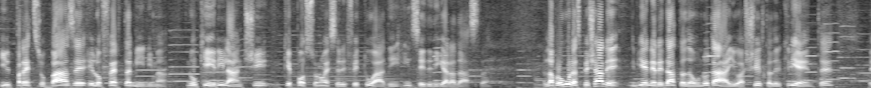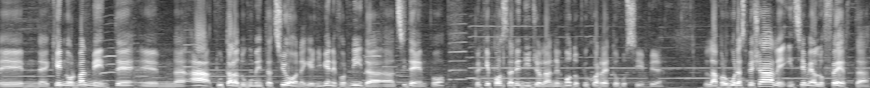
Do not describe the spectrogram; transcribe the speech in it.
il prezzo base e l'offerta minima, nonché i rilanci che possono essere effettuati in sede di gara d'asta. La procura speciale viene redatta da un notaio a scelta del cliente ehm, che normalmente ehm, ha tutta la documentazione che gli viene fornita anzitempo perché possa redigerla nel modo più corretto possibile. La Procura Speciale insieme all'offerta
